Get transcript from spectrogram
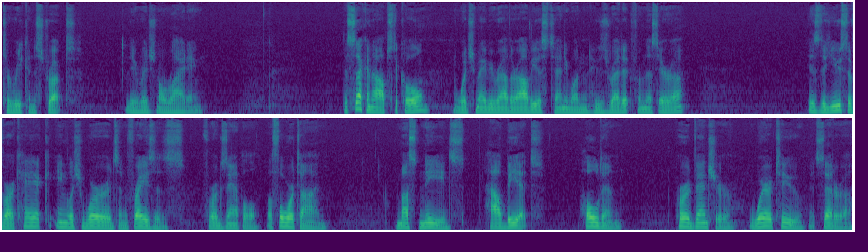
to reconstruct the original writing. The second obstacle, which may be rather obvious to anyone who's read it from this era, is the use of archaic English words and phrases. For example, aforetime, must needs, howbeit, holden, peradventure, whereto, etc.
